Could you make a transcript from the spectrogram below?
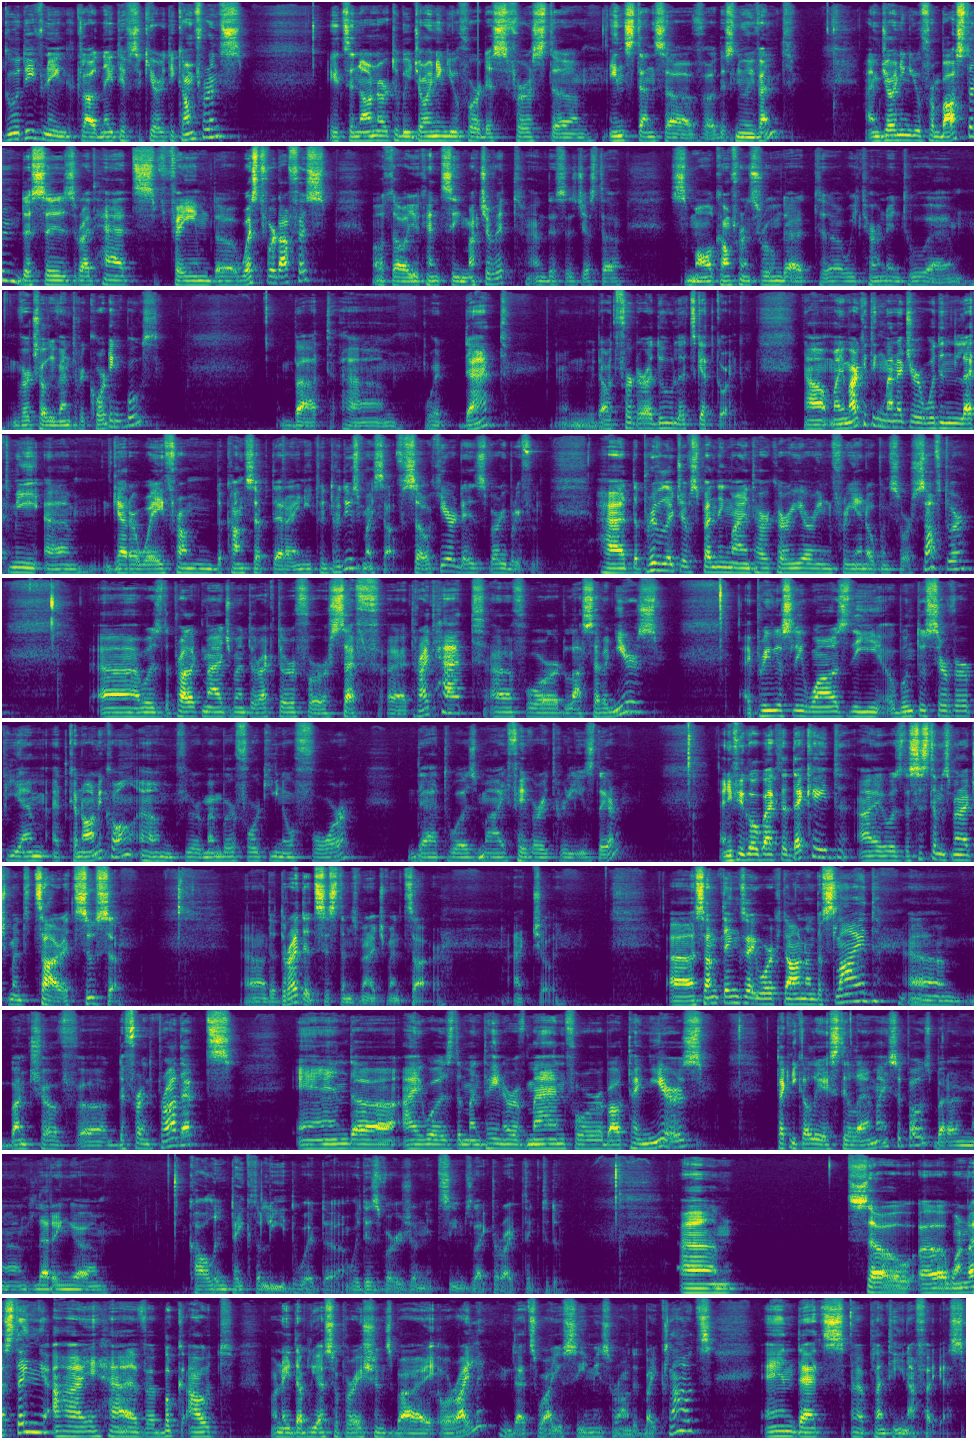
Good evening, Cloud Native Security Conference. It's an honor to be joining you for this first um, instance of uh, this new event. I'm joining you from Boston. This is Red Hat's famed uh, Westford office, although you can't see much of it. And this is just a small conference room that uh, we turned into a virtual event recording booth. But um, with that, and without further ado, let's get going. Now, my marketing manager wouldn't let me um, get away from the concept that I need to introduce myself. So here it is very briefly. Had the privilege of spending my entire career in free and open source software. Uh, I was the product management director for Ceph at Red Hat uh, for the last seven years. I previously was the Ubuntu Server PM at Canonical. Um, if you remember 1404, that was my favorite release there. And if you go back the decade, I was the systems management czar at SUSE, uh, the dreaded systems management czar, actually. Uh, some things I worked on on the slide, a um, bunch of uh, different products, and uh, I was the maintainer of man for about 10 years. Technically, I still am, I suppose, but I'm uh, letting um, Colin take the lead with, uh, with his version. It seems like the right thing to do. Um, so uh, one last thing, I have a book out on AWS operations by O'Reilly. That's why you see me surrounded by clouds, and that's uh, plenty enough, I guess.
